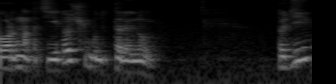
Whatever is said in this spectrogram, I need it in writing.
координата цієї точки буде 3, 0. Тоді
